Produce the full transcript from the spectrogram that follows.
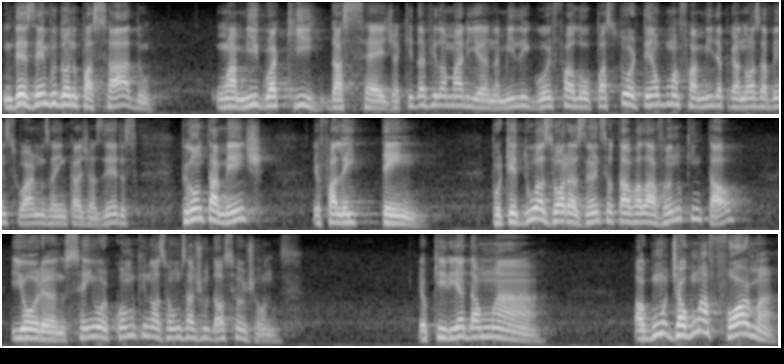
em dezembro do ano passado, um amigo aqui da sede, aqui da Vila Mariana, me ligou e falou: Pastor, tem alguma família para nós abençoarmos aí em Cajazeiras? Prontamente, eu falei: Tem. Porque duas horas antes eu estava lavando o quintal e orando: Senhor, como que nós vamos ajudar o seu Jonas? Eu queria dar uma. De alguma forma,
